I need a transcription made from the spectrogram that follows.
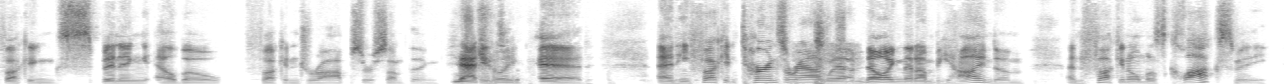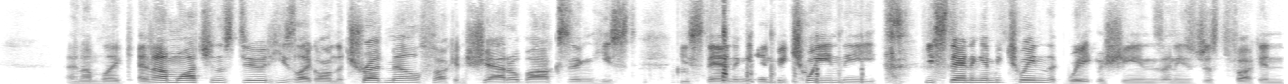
fucking spinning elbow fucking drops or something into Naturally. the pad. And he fucking turns around without knowing that I'm behind him and fucking almost clocks me. And I'm like, and I'm watching this dude. He's like on the treadmill, fucking shadow boxing. He's he's standing in between the he's standing in between the weight machines, and he's just fucking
